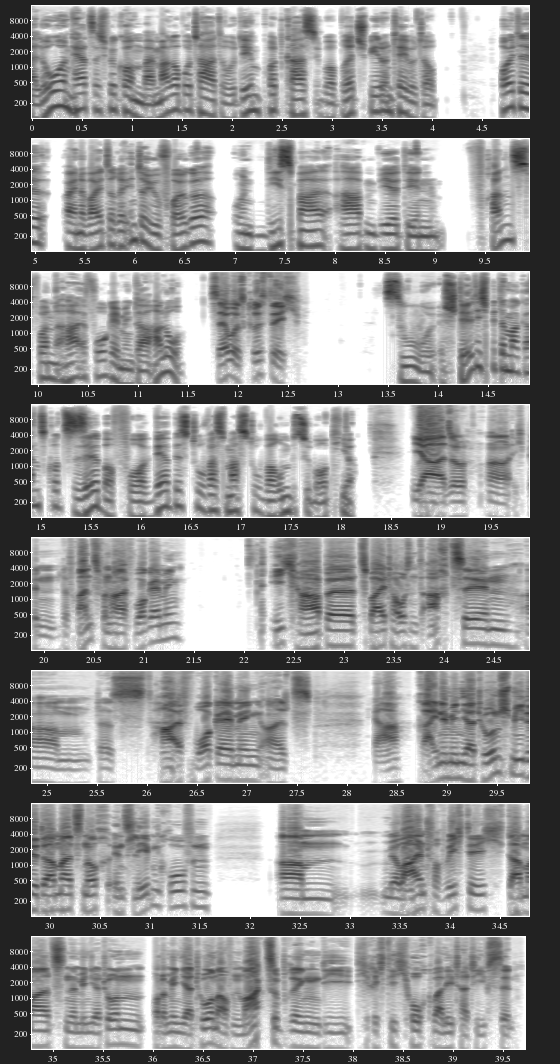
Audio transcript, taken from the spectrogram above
Hallo und herzlich willkommen bei Magabotato, dem Podcast über Brettspiel und Tabletop. Heute eine weitere Interviewfolge und diesmal haben wir den Franz von HF Gaming da. Hallo. Servus, grüß dich. So, stell dich bitte mal ganz kurz selber vor. Wer bist du, was machst du, warum bist du überhaupt hier? Ja, also äh, ich bin der Franz von HF Wargaming. Ich habe 2018 ähm, das HF Wargaming als ja, reine Miniaturenschmiede damals noch ins Leben gerufen. Ähm, mir war einfach wichtig, damals eine Miniaturen oder Miniaturen auf den Markt zu bringen, die, die richtig hochqualitativ sind.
